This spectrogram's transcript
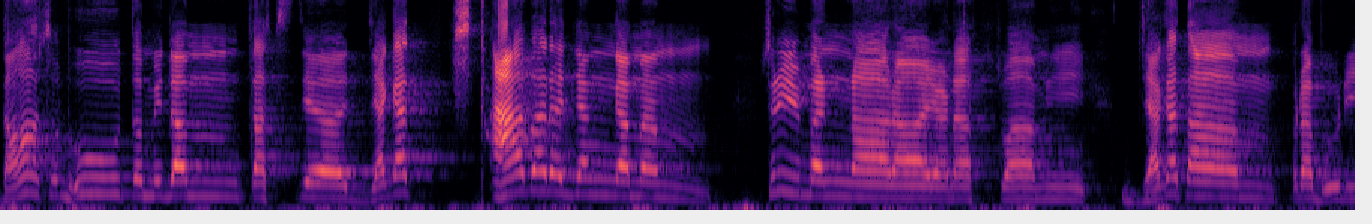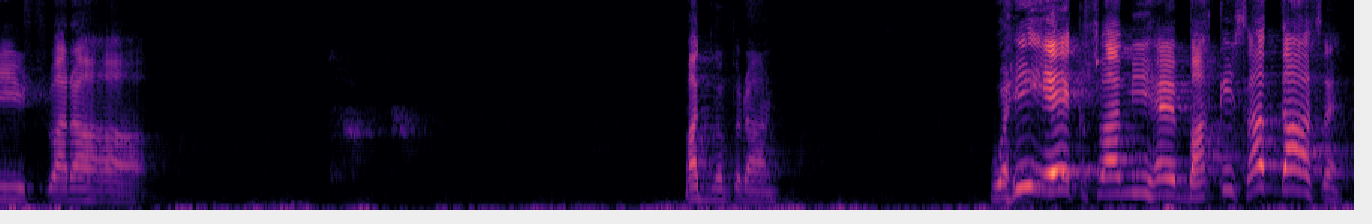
दास भूत मिदम तस्य जगत स्थावर जंगमम श्रीमन्नारायण स्वामी जगताम प्रभुरीश्वर। पद्म पुराण वही एक स्वामी है, बाकी सब दास हैं।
